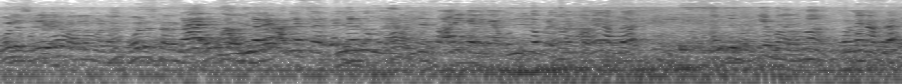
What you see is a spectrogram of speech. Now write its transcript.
இவ்வளவு நேரம் இல்ல சார் உங்ககிட்ட வாய மூடு சார் நான் உள்ளவே வரல சார். வெளில இருந்து உங்களை வந்து சாரி கேளுங்க. முந்தின பிரச்சனை. சொன்னேனா சார் சொன்னேனா சார்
